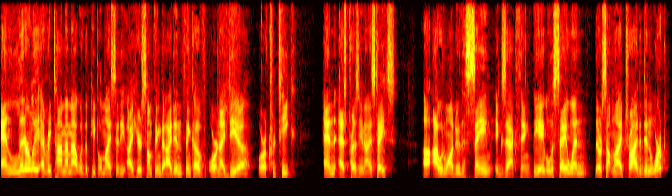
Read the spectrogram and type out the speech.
And literally every time I'm out with the people in my city, I hear something that I didn't think of, or an idea, or a critique. And as President of the United States, uh, I would want to do the same exact thing. Be able to say when there was something I tried that didn't work,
